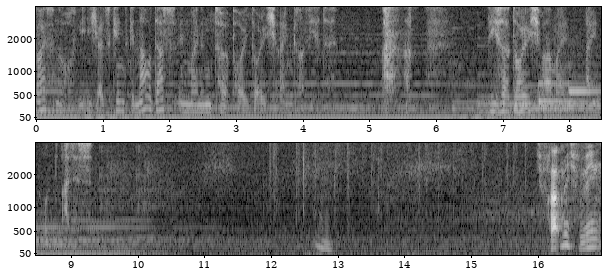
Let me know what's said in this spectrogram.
Ich weiß noch, wie ich als Kind genau das in meinen Turpoi-Dolch eingravierte. Dieser Dolch war mein Ein und Alles. Ich frage mich, wen,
